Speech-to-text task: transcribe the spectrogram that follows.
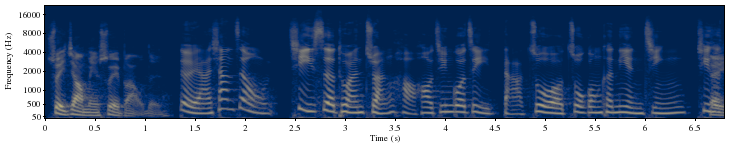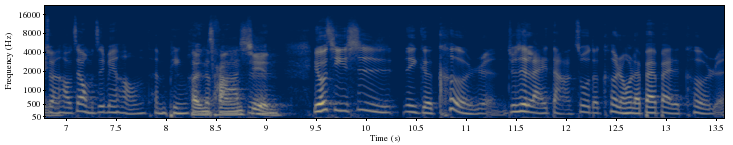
睡觉没睡饱的，对啊，像这种气色突然转好，哈，经过自己打坐、做功课、念经，气色转好，在我们这边好像很频繁很常见。尤其是那个客人，就是来打坐的客人或来拜拜的客人，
